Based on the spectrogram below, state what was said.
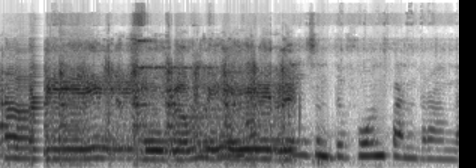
தாண்டியே முகம் வேறு ஃபோன் பண்றாங்க.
